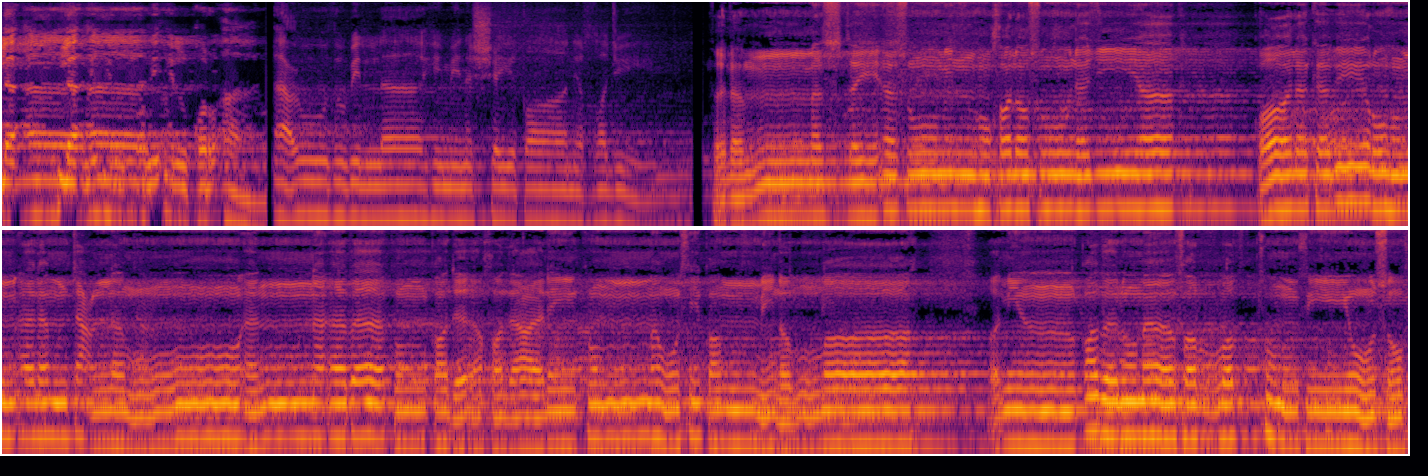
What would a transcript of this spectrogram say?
لآن القرآن. أ ع و ذ ب ا ل ل ه من ا ل ش ي ط ا ن ا ل ج ي م فلما استيئسوا منه خلصوا نجيا. قال كبيرهم ألم تعلموا أن أباكم قد أخذ عليكم موثقا من الله؟ ومن قبل ما فرطتم في يوسف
